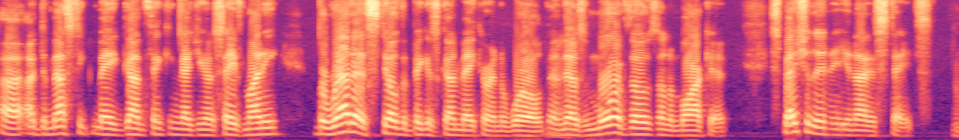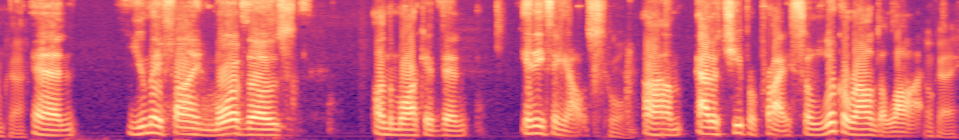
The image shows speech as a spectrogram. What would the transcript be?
uh, a domestic-made gun, thinking that you're going to save money. Beretta is still the biggest gun maker in the world, and there's more of those on the market, especially in the United States. Okay. And you may find more of those on the market than anything else Cool. um, at a cheaper price. So look around a lot. Okay.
